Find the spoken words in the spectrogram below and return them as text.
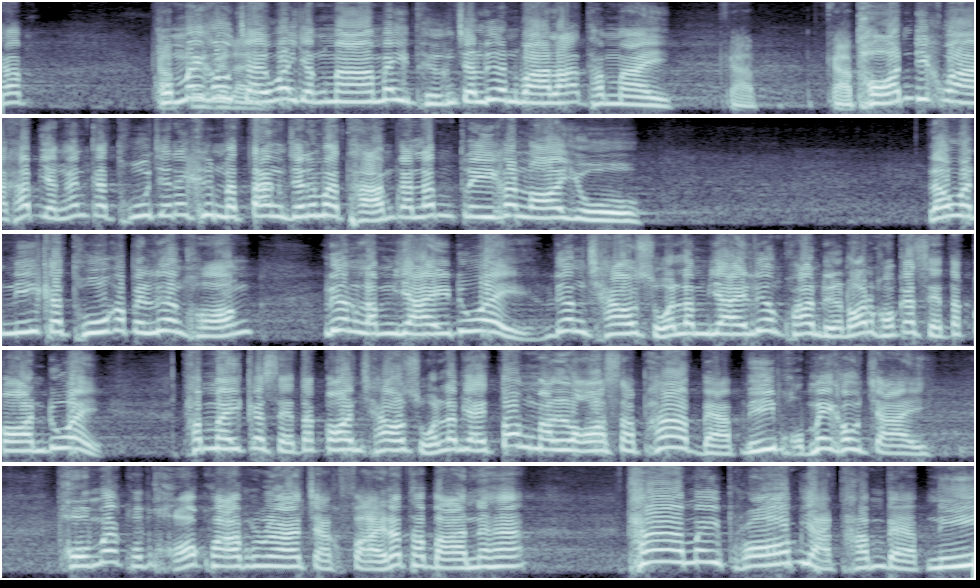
ครับ ผมไม่เข้าใจว่ายังมาไม่ถึงจะเลื่อนวาระทำไมครับครับถอนดีกว่าครับ อย่างนั้นกระทู้จะได้ขึ้นมาตั้งจะได้มาถามกันรัฐมนตรีก็รออยู่ แล้ววันนี้กระทู้ก็เป็นเรื่องของ เรื่องลำไยด้วย เรื่องชาวสวนลำไย เรื่องความเดือดร้อนของเกษตรกรด้วยทำไมเกษตรกรชาวสวนลำไยต้องมารอสภาพแบบนี้ ผมไม่เข้าใจ ผมว่าผมขอความกรุณาจากฝ่ายรัฐบาลนะฮะถ้าไม่พร้อมอย่าทำแบบนี้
